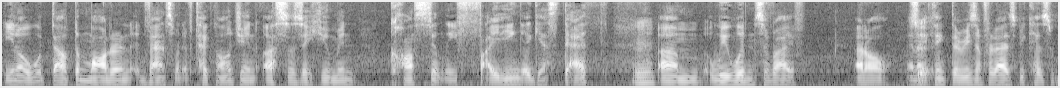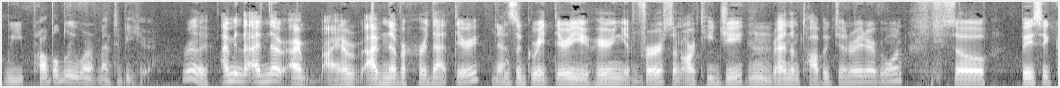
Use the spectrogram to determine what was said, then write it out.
you know without the modern advancement of technology and us as a human constantly fighting against death, um, we wouldn't survive at all. And I think the reason for that is because we probably weren't meant to be here. Really? I mean, I've never, I, I, I've never heard that theory. Yeah. This is a great theory. You're hearing it first on RTG, Mm. Random Topic Generator. Everyone. So, basic.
